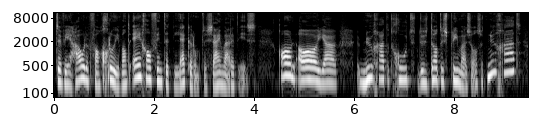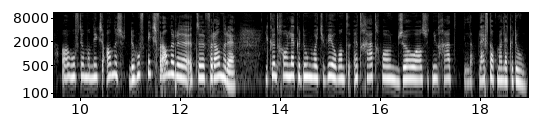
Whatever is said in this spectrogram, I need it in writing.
te weerhouden van groei. Want ego vindt het lekker om te zijn waar het is. Gewoon, oh ja, nu gaat het goed, dus dat is prima. Zoals het nu gaat, oh, hoeft helemaal niks anders. Er hoeft niks veranderen, te veranderen. Je kunt gewoon lekker doen wat je wil, want het gaat gewoon zoals het nu gaat. Blijf dat maar lekker doen.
